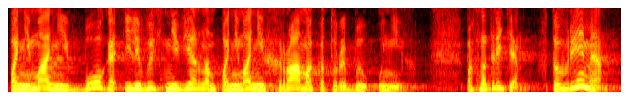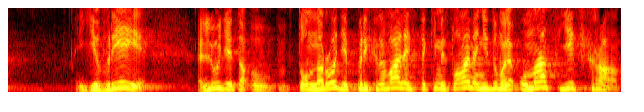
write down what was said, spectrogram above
понимании Бога или в их неверном понимании храма, который был у них. Посмотрите, в то время евреи, люди в том народе прикрывались такими словами, они думали, у нас есть храм.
